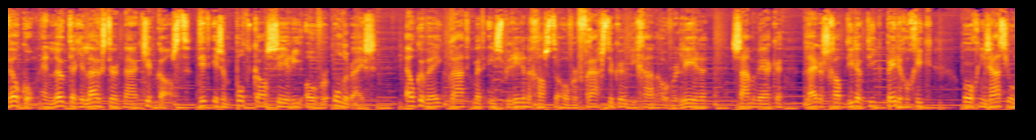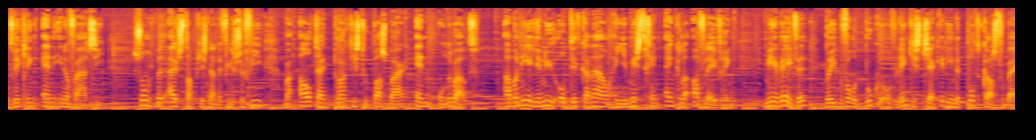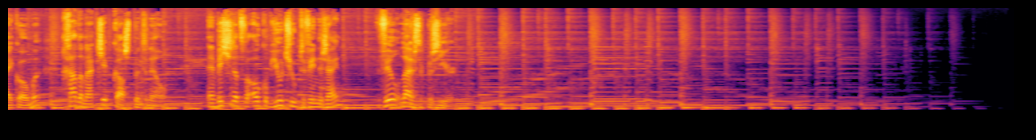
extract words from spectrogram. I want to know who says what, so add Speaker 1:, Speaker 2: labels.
Speaker 1: Welkom en leuk dat je luistert naar Chipcast. Dit is een podcastserie over onderwijs. Elke week praat ik met inspirerende gasten over vraagstukken die gaan over leren, samenwerken, leiderschap, didactiek, pedagogiek, organisatieontwikkeling en innovatie. Soms met uitstapjes naar de filosofie, maar altijd praktisch toepasbaar en onderbouwd. Abonneer je nu op dit kanaal en je mist geen enkele aflevering. Meer weten? Wil je bijvoorbeeld boeken of linkjes checken die in de podcast voorbij komen? Ga dan naar chipcast.nl. En wist je dat we ook op YouTube te vinden zijn? Veel luisterplezier.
